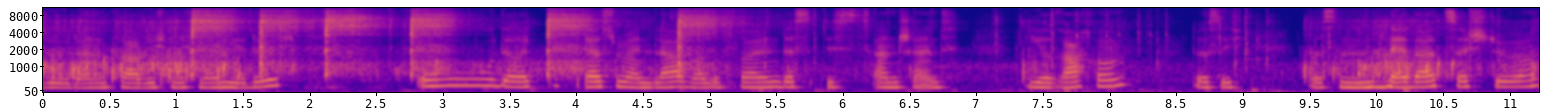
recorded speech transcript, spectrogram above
So, dann grabe ich mich mal hier durch. Oh, direkt erstmal in Lava gefallen. Das ist anscheinend die Rache, dass ich das Nether zerstöre.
